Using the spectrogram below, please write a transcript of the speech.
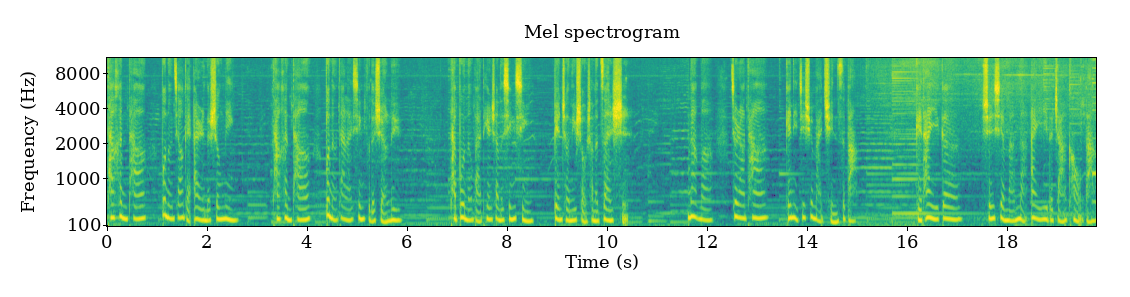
他恨他不能交给爱人的生命，他恨他。不能带来幸福的旋律，它不能把天上的星星变成你手上的钻石。那么，就让他给你继续买裙子吧，给他一个宣泄满满爱意的闸口吧。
